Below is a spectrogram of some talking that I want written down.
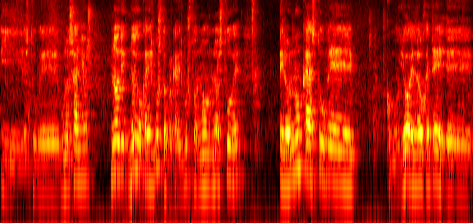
y estuve unos años, no, no digo que a disgusto, porque a disgusto no, no estuve, pero nunca estuve, como yo en la UGT, eh,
